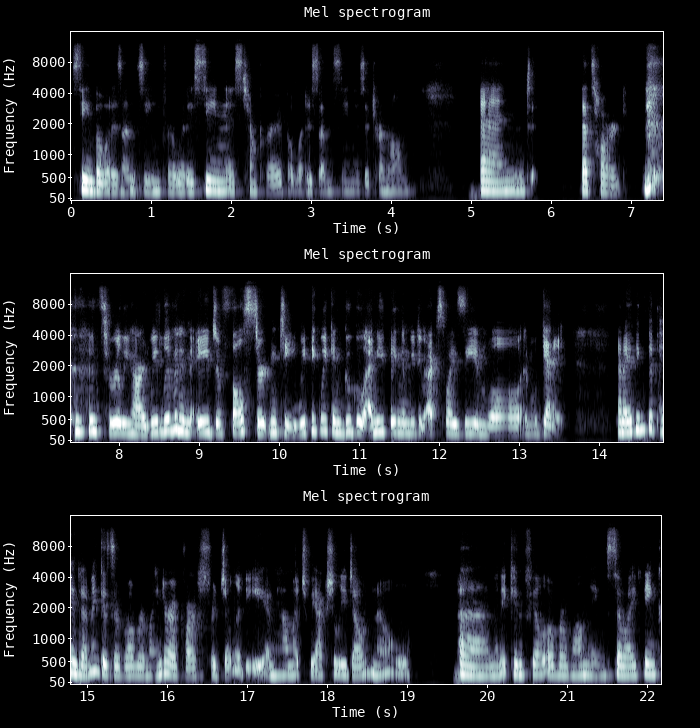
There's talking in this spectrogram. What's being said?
seen but what is unseen, for what is seen is temporary, but what is unseen is eternal. And that's hard. it's really hard. We live in an age of false certainty. We think we can Google anything and we do XYZ and we'll and we'll get it. And I think the pandemic is a real reminder of our fragility and how much we actually don't know. Mm. Um, and it can feel overwhelming. So I think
